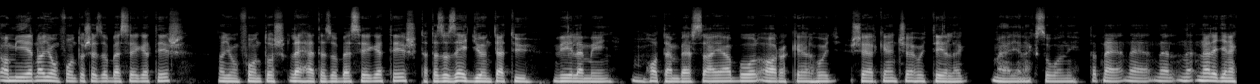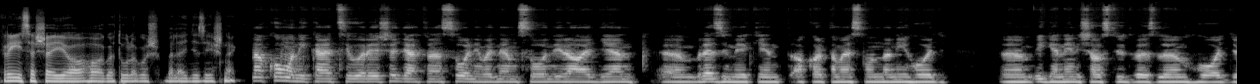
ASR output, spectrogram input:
Amiért nagyon fontos ez a beszélgetés, nagyon fontos lehet ez a beszélgetés. Tehát ez az egyöntetű vélemény hat ember szájából arra kell, hogy serkentse, hogy tényleg merjenek szólni. Tehát ne, ne, ne, ne legyenek részesei a hallgatólagos beleegyezésnek. A kommunikációra és egyáltalán szólni vagy nem szólnira egy ilyen rezüméként akartam ezt mondani, hogy igen, én is azt üdvözlöm, hogy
